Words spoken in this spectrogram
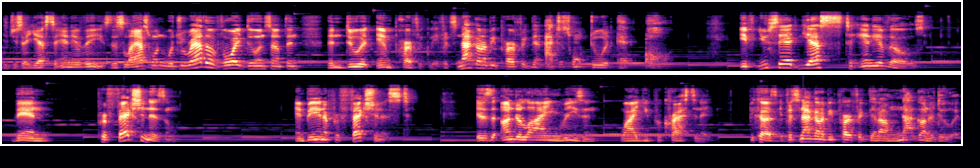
Did you say yes to any of these? This last one Would you rather avoid doing something than do it imperfectly? If it's not going to be perfect, then I just won't do it at all. If you said yes to any of those, then perfectionism and being a perfectionist is the underlying reason why you procrastinate. Because if it's not going to be perfect, then I'm not going to do it.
